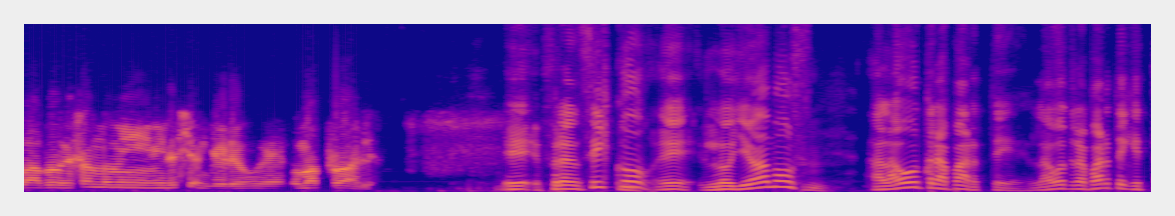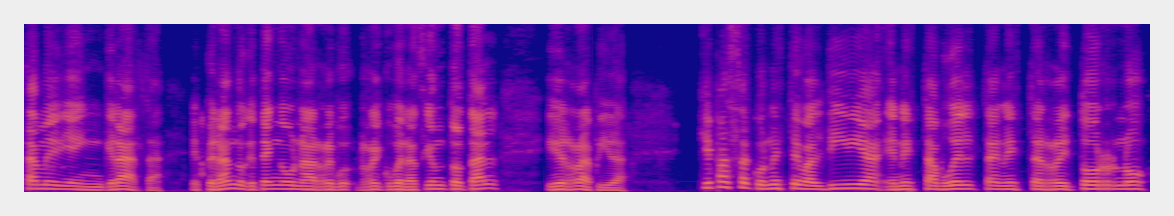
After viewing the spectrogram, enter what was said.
va progresando mi, lesión, yo creo que es lo más probable. Eh, Francisco, eh, lo llevamos a la otra parte, la otra parte que está media ingrata, esperando que tenga una recuperación total y rápida. ¿Qué pasa con este Valdivia en esta vuelta, en este retorno?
